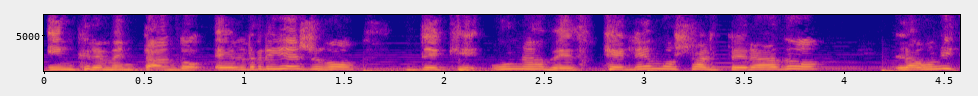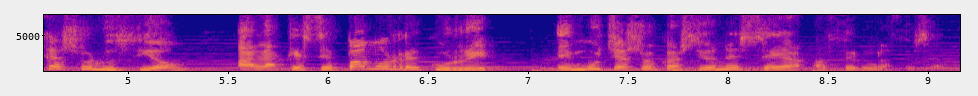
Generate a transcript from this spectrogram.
incrementando el riesgo de que una vez que le hemos alterado, la única solución a la que sepamos recurrir en muchas ocasiones sea hacer una cesárea.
